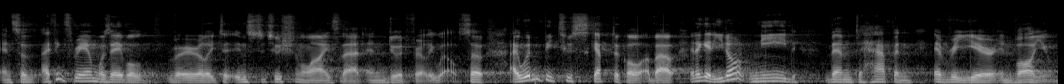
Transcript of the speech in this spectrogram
And so I think 3M was able very early to institutionalize that and do it fairly well. So I wouldn't be too skeptical about, and again, you don't need them to happen every year in volume.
